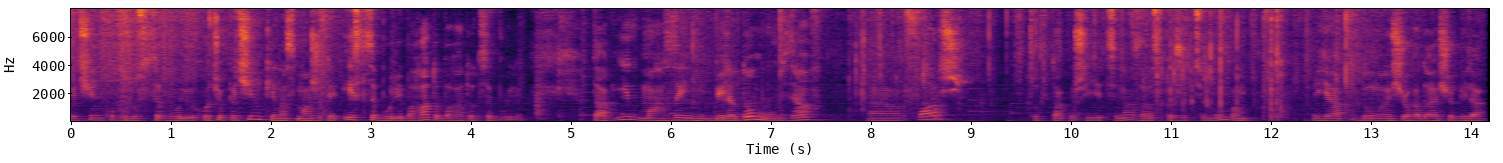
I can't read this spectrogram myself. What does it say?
Печінку буду з цибулею. Хочу печінки насмажити і з цибулі. Багато-багато цибулі. Так, і в магазині біля дому взяв е, фарш. Тут також є ціна, зараз скажу ціну вам. Я думаю, що гадаю, що біля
